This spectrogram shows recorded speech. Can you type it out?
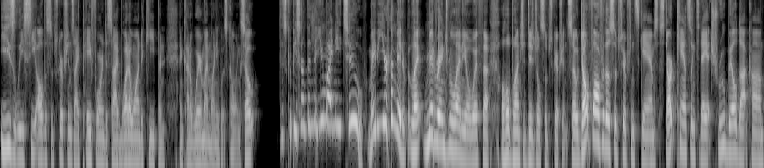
easily see all the subscriptions I pay for and decide what I wanted to keep and, and kind of where my money was going. So this could be something that you might need too. Maybe you're a mid mid range millennial with uh, a whole bunch of digital subscriptions. So don't fall for those subscription scams. Start canceling today at truebill.com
